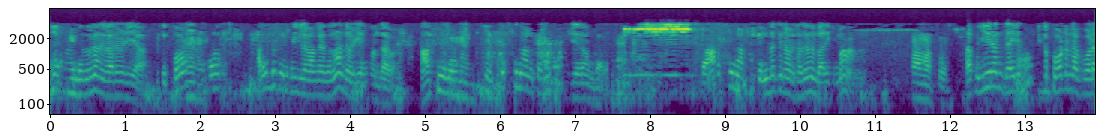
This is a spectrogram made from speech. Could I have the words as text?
வாங்கிட்டு வந்திருக்கோம், அது வேற வழியா? இப்போ அரபு கண்ட்ரிகளை வாங்குறதெல்லாம் அந்த வழியா தான் வந்தாகும் ஆஸ்திரேலியா எண்பத்தி நாலு சதவீதம் வழியா தான் வந்தாகும் ஆஸ்திரேலியா நாட்டுக்கு எண்பத்தி நாலு சதவீதம் பாதிக்குமா? ஆமா சார். அப்ப ஈரான் தைரியம் போட்டா போட.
